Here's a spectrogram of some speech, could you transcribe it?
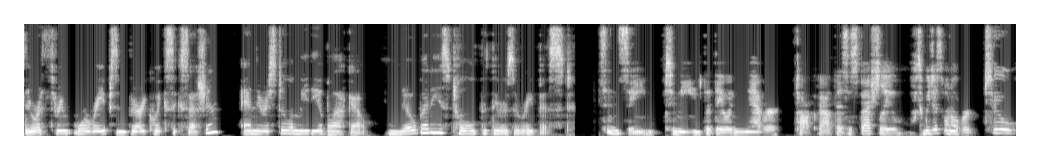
there are three more rapes in very quick succession, and there is still a media blackout. Nobody's told that there is a rapist. It's insane to me that they would never talk about this, especially we just went over two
